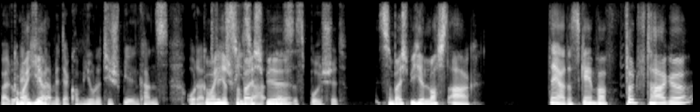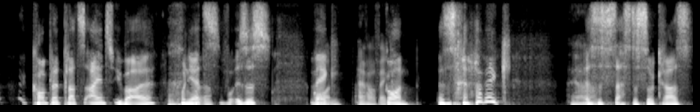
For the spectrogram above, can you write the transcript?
Weil du Guck mal entweder hier. mit der Community spielen kannst oder Guck mal hier zum Twitch-Feature- Beispiel- Das ist Bullshit. Zum Beispiel hier Lost Ark. Der, das Game war fünf Tage komplett Platz 1 überall. Und jetzt, wo ist es? Weg. Gone. Einfach weg. Gone. Es ist einfach weg. Ja, Es ist, das ist so krass.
